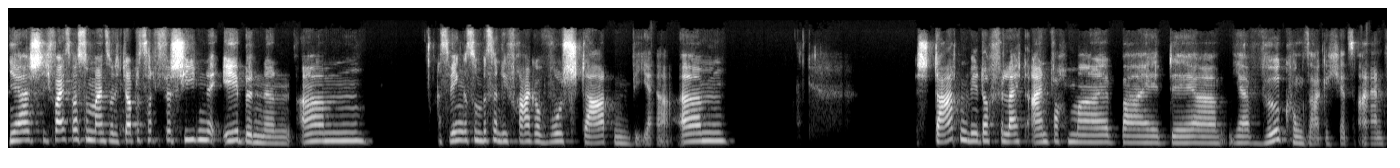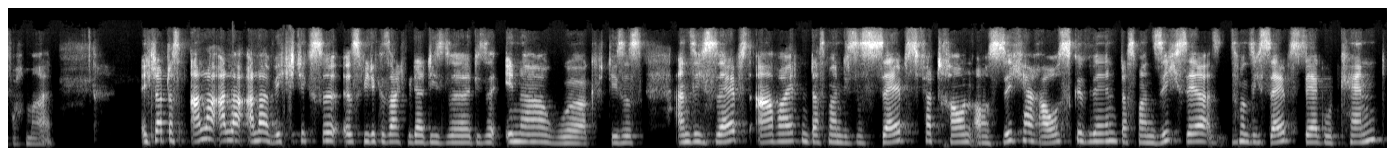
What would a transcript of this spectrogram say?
Ja, ich weiß, was du meinst. Und ich glaube, das hat verschiedene Ebenen. Ähm, deswegen ist so ein bisschen die Frage, wo starten wir? Ähm, starten wir doch vielleicht einfach mal bei der ja, Wirkung, sage ich jetzt einfach mal. Ich glaube, das aller, aller, aller Wichtigste ist, wie gesagt, wieder diese, diese Inner Work, dieses an sich selbst arbeiten, dass man dieses Selbstvertrauen aus sich herausgewinnt, dass man sich sehr, dass man sich selbst sehr gut kennt,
